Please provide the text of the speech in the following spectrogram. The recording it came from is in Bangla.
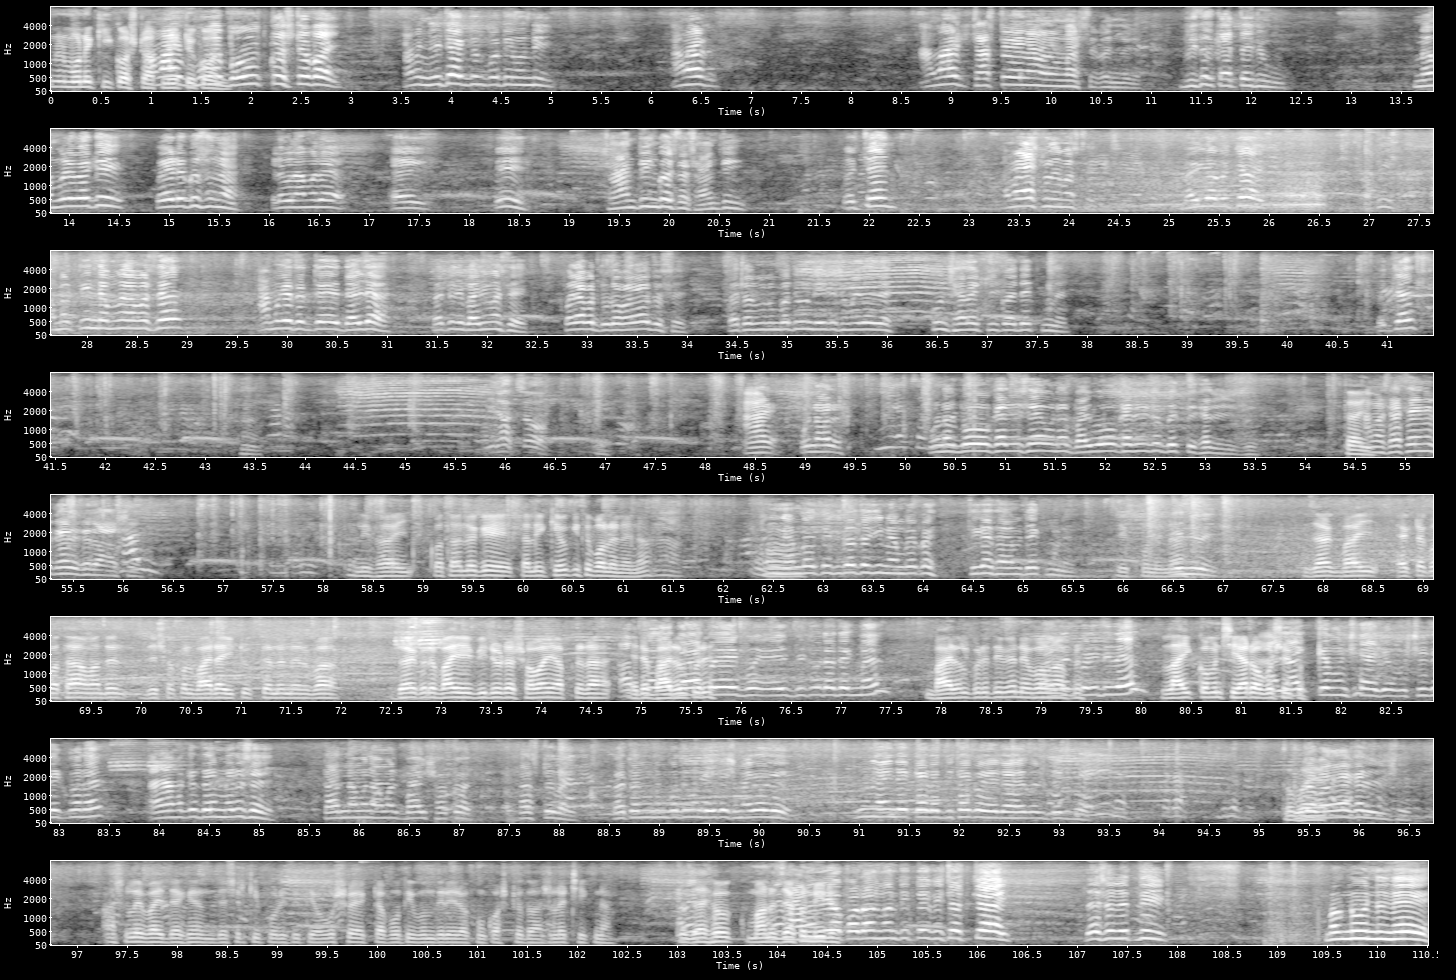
আপনার মনে কি কষ্ট? আপনি আমার একটু কোন। বহুত কষ্ট পাই আমি নিজে একজন প্রতিবন্ধী। আমার আমার স্বাস্থ্য না আমার মাস্টার লাগে বিশেষ কাটটাই দেবো মেম্বারে বাকি এটা কিছু না? এটা বলে আমাদের এই এই শান্তিং করছে শান্তিং বুঝছেন? আমার আসলে মাস্টার ভাইয়া বুঝছেন আমার তিনটা মনে আমারছে আমাকে তো ডালটা হয়তো বাড়ি মাসে পরে আবার দুটো ভাড়াও দিচ্ছে হয়তো নতুন প্রতিবন্ধী এই যে সময় কোন ছাড়ায় কী করে দেখ না বুঝছাস হ্যাঁ। আর ওনার ওনার বউ খাইছে ওনার ভাই বউ খাইছে ব্যক্তি খাইছে তাই? আমার শাশাইনও খাই খাই আসে। তাহলে ভাই কথা লেগে তাহলে কেউ কিছু বলে নাই না? না। আমি তো বিরত মেম্বার ঠিক আছে আমি দেখ দেখুন না যাক ভাই একটা কথা আমাদের যে সকল ভাইরা ইউটিউব চ্যানেলের বা দয়া করে ভাই এই ভিডিওটা সবাই আপনারা এটা ভাইরাল করে এই ভিডিওটা দেখবেন। ভাইরাল করে দিবেন এবং আপনি লাইক কমেন্ট শেয়ার অবশ্যই লাইক কেমন শেয়ার অবশ্যই দেখবেন। আর আমাকে মেরেছে। তার নাম হলো আমার ভাই শকত স্বাস্থ্য ভাই। বেতন মতন প্রতিবন্ধী এই সময় রয়েছে কোন লাইন দেখে একটা বিচার করে দেখব। তো ভাই আসলে ভাই দেখেন দেশের কি পরিস্থিতি? অবশ্যই একটা প্রতিবন্ধীর এরকম কষ্ট দেওয়া আসলে ঠিক না। তো যাই হোক মানুষ যখন প্রধানমন্ত্রীতে বিচার চাই দেশনেত্রী বঙ্গবন্ধু নেই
